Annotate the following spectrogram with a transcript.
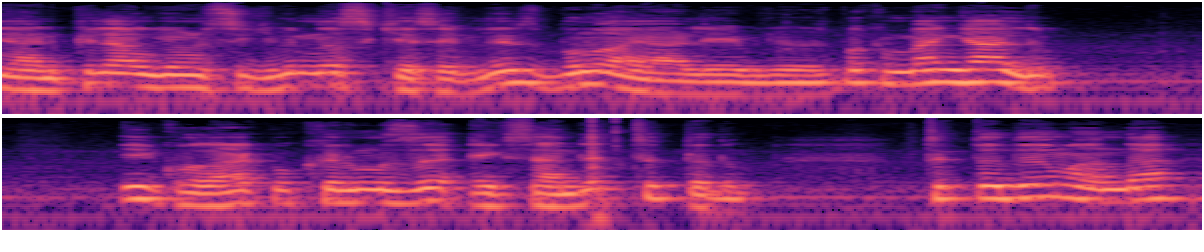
yani plan görüntüsü gibi nasıl kesebiliriz bunu ayarlayabiliyoruz. Bakın ben geldim. İlk olarak bu kırmızı eksende tıkladım. Tıkladığım anda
